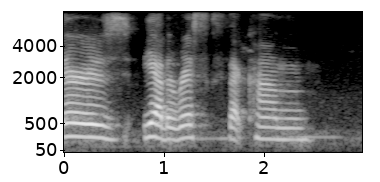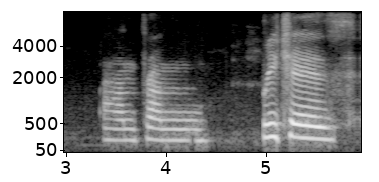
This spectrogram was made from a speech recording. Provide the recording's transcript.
there's yeah the risks that come um, from breaches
